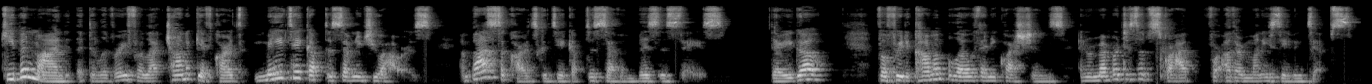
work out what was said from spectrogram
Keep in mind that delivery for electronic gift cards may take up to 72 hours, and plastic cards can take up to seven business days. There you go. Feel free to comment below with any questions and remember to subscribe for other money saving tips.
